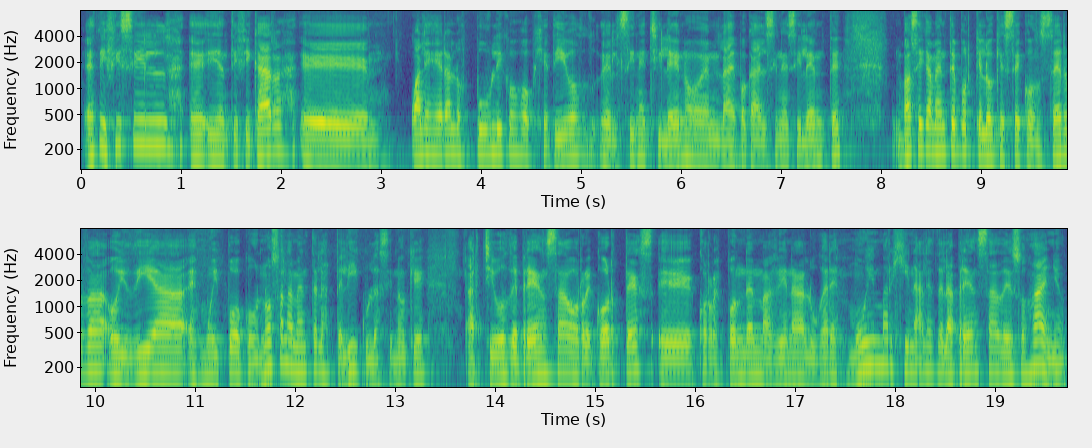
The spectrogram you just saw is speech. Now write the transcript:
Es difícil identificar cuáles eran los públicos objetivos del cine chileno en la época del cine silente, básicamente porque lo que se conserva hoy día es muy poco, no solamente las películas, sino que archivos de prensa o recortes eh, corresponden más bien a lugares muy marginales de la prensa de esos años.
